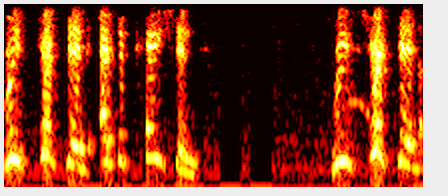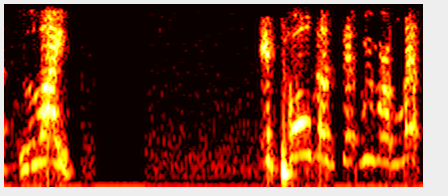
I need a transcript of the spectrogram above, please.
restricted education, restricted life. It told us that we were less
